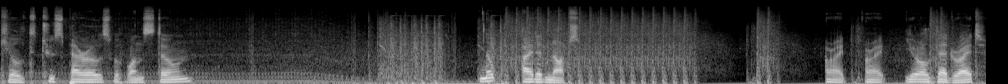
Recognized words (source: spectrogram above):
killed two sparrows with one stone. Nope, I did not. Alright, alright, you're all dead, right?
